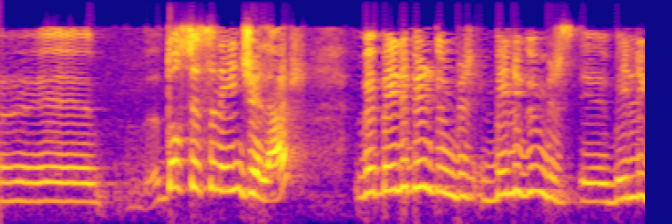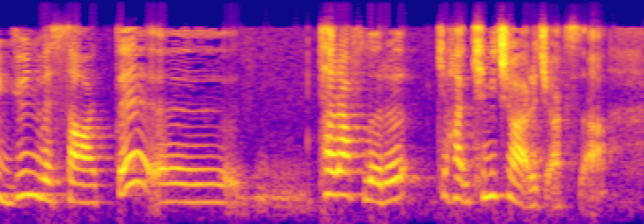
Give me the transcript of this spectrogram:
e, dosyasını inceler ve belli bir gün belli gün bir e, belli gün ve saatte e, tarafları kimi çağıracaksa E,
